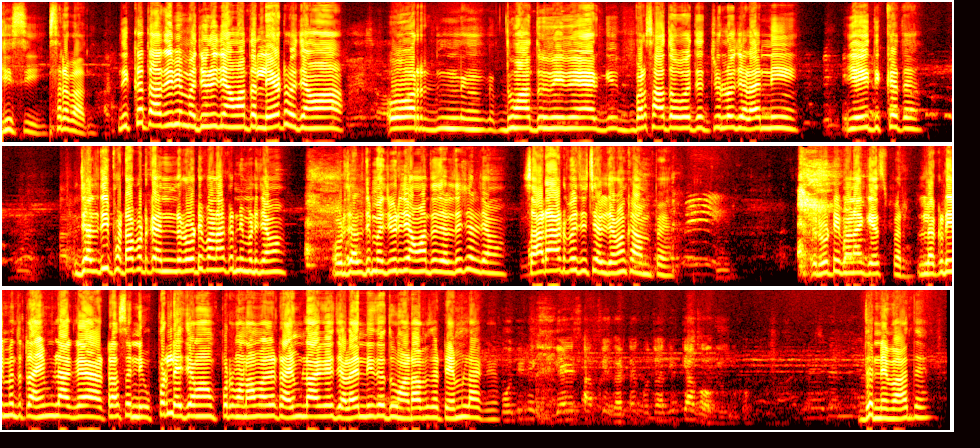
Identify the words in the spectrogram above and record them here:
घिसी सराबाद दिक्कत आती भी मजूरी जावा तो लेट हो जावा और धुआँ धुआँ में बरसात हो तो चूल्हो जला नहीं यही दिक्कत है। जल्दी फटाफट कर, रोटी बना कर निमट जावा और जल्दी मजूरी जावा तो जल्दी चल जावा। साढ़े आठ बजे चल जावा काम पे। रोटी बना गैस पर। लकड़ी में तो टाइम लाग गया आटा से ऊपर ले जावा ऊपर बनावा तो टाइम लागे जला नहीं तो धुआड़ा में टाइम लागे। धन्यवाद है।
